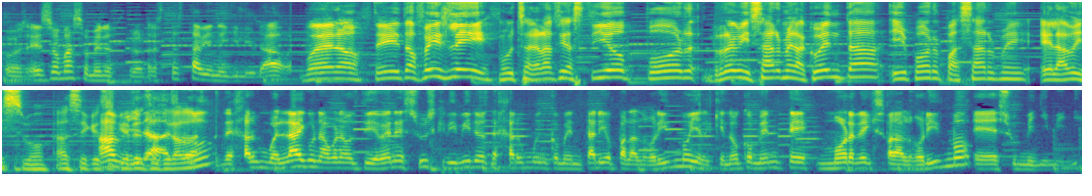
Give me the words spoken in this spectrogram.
Pues eso más o menos, pero el resto está bien equilibrado. Bueno, Tito Fisley, muchas gracias, tío, por revisarme la cuenta y por pasarme el aviso. Así que si ah, quieres decir algo. Dejar un buen like, una buena ulti de suscribiros, dejar un buen comentario para el algoritmo y el que no comente Mordex para el algoritmo es un mini mini.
